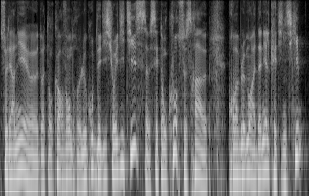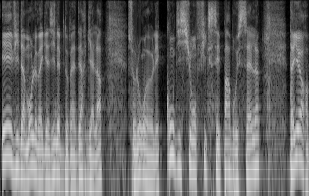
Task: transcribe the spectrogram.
ce dernier doit encore vendre le groupe d'édition Editis. C'est en cours, ce sera probablement à Daniel Kretinsky et évidemment le magazine hebdomadaire Gala, selon les conditions fixées par Bruxelles. D'ailleurs,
